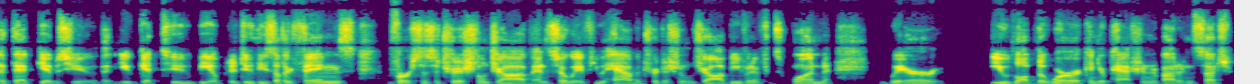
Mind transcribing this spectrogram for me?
that that gives you that you get to be able to do these other things versus a traditional job. And so if you have a traditional job even if it's one where you love the work and you're passionate about it and such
